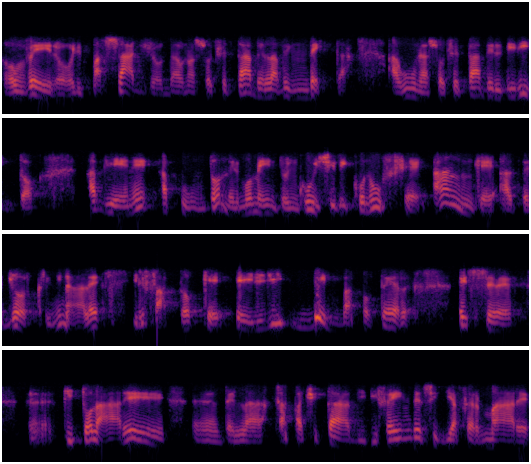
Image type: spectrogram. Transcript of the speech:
ovvero il passaggio da una società della vendetta a una società del diritto avviene appunto nel momento in cui si riconosce anche al peggior criminale il fatto che egli debba poter essere eh, titolare eh, della capacità di difendersi, di affermare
